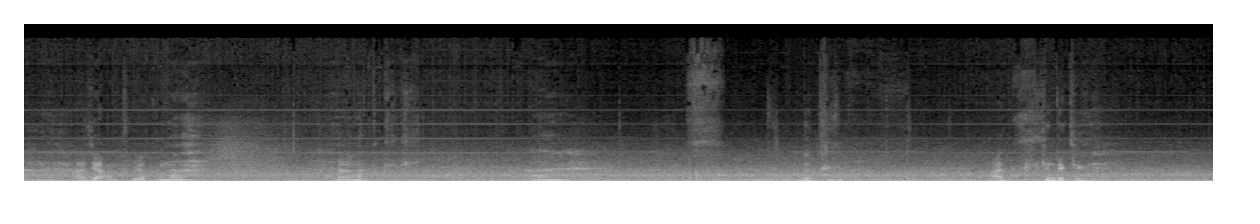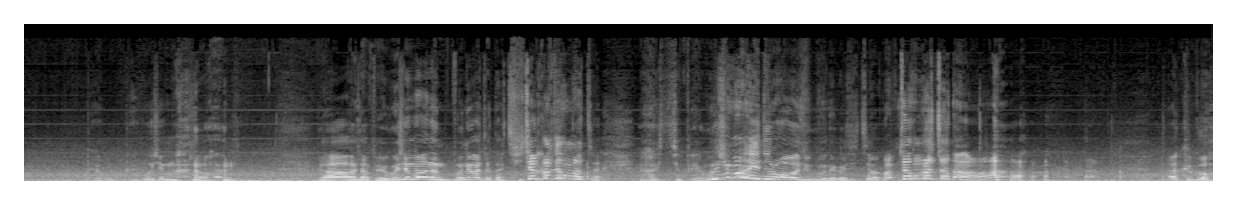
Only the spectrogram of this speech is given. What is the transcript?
아, 아직 안 풀렸구나. 현영아, 아, 너 그게, 아, 그- 근데 그게 100, 150만 원. 야, 나 150만 원 보내가지고 나 진짜 깜짝 놀랐잖아. 야, 진짜 150만 원이 들어와가지고 내가 진짜 깜짝 놀랐잖아. 아, 그거,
